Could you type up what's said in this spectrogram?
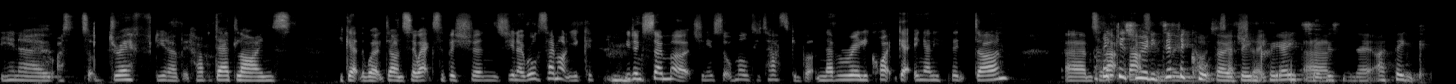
you know, I sort of drift. You know, if I have deadlines, you get the work done. So exhibitions, you know, we're all the same, aren't you? You can- Mm. You're doing so much and you're sort of multitasking, but never really quite getting anything done. Um, I think that- it's really been really difficult nice, though being creative, Um, isn't it? I think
